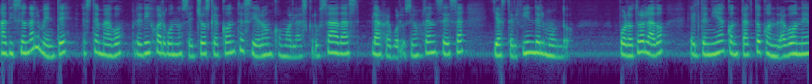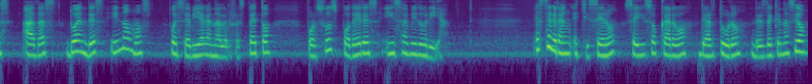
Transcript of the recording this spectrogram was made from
Adicionalmente, este mago predijo algunos hechos que acontecieron como las cruzadas, la Revolución Francesa y hasta el fin del mundo. Por otro lado, él tenía contacto con dragones, hadas, duendes y gnomos, pues se había ganado el respeto por sus poderes y sabiduría. Este gran hechicero se hizo cargo de Arturo desde que nació.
